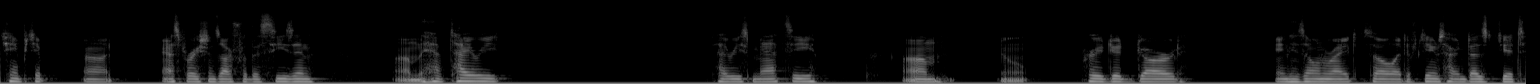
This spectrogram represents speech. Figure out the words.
championship uh, aspirations are for this season. Um, they have Tyree, Tyrese Maxey, um, you know, pretty good guard in his own right. So like if James Harden does get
